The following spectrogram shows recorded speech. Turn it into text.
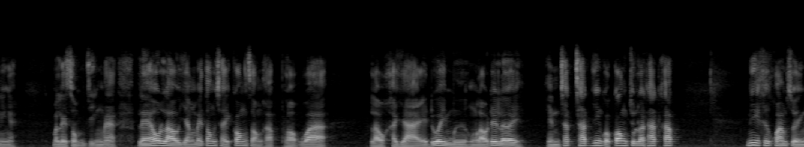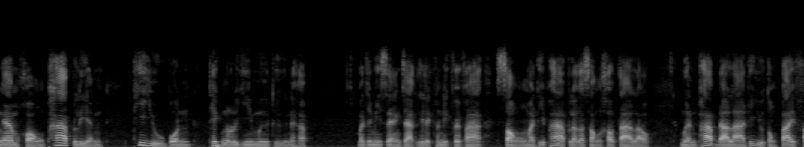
นี่ไง มันเลยสมจริงมาก แล้วเรายังไม่ต้องใช้กล้องส่องครับ เพราะว่าเราขยายด้วยมือของเราได้เลย เห็นชัดๆ ยิ่งกว่ากล้องจุลทรรศน์ครับ นี่คือความสวยงามของภาพเหรียญที่อยู่บนเทคโนโลยีมือถือนะครับ มันจะมีแสงจากอิเล็กทรอนิกส์ไฟฟ้าส่องมาที่ภาพแล้วก็ส่องเข้าตาเรา เหมือนภาพดาราที่อยู่ตรงป้ายไฟ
